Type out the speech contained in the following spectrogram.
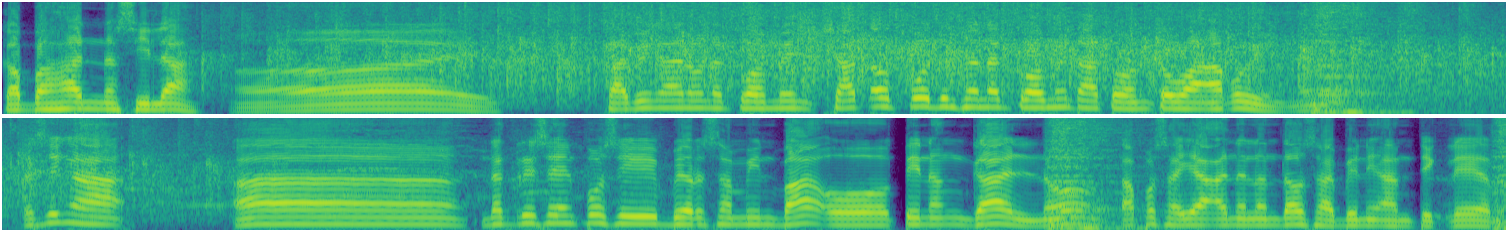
Kabahan na sila. Ay. Sabi nga nung nag-comment, shoutout po dun sa nag-comment, ha, tuwang-tuwa ako eh. Kasi nga, ah, nag-resign po si Bersamin ba o tinanggal, no? Tapos hayaan na lang daw, sabi ni Auntie Claire.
